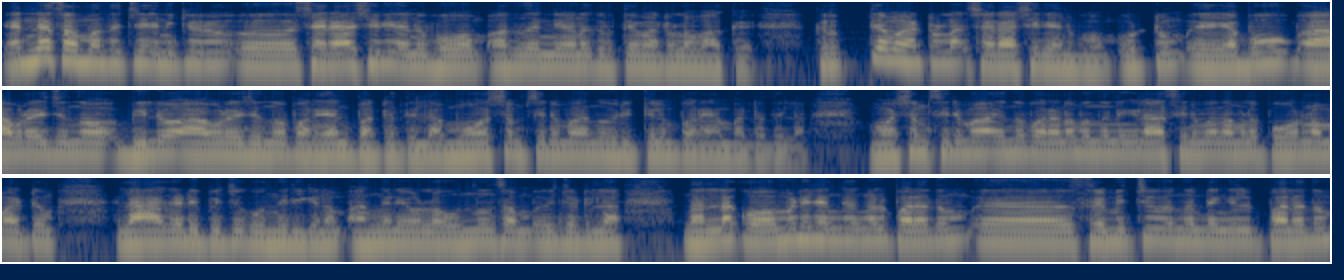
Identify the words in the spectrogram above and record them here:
എന്നെ സംബന്ധിച്ച് എനിക്കൊരു ശരാശരി അനുഭവം അത് തന്നെയാണ് കൃത്യമായിട്ടുള്ള വാക്ക്. കൃത്യമായിട്ടുള്ള ശരാശരി അനുഭവം. ഒട്ടും എബോവ് ആവറേജ് എന്നോ ബിലോ ആവറേജ് എന്നോ പറയാൻ പറ്റത്തില്ല. മോശം സിനിമ എന്ന് ഒരിക്കലും പറയാൻ പറ്റത്തില്ല. മോശം സിനിമ എന്ന് പറയണമെന്നുണ്ടെങ്കിൽ ആ സിനിമ നമ്മൾ പൂർണമായിട്ടും ലാഗടിപ്പിച്ച് കൊന്നിരിക്കണം. അങ്ങനെയുള്ള ഒന്നും സംഭവിച്ചിട്ടില്ല. നല്ല കോമഡി രംഗങ്ങൾ പലതും ശ്രമിച്ചു എന്നുണ്ടെങ്കിൽ പലതും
